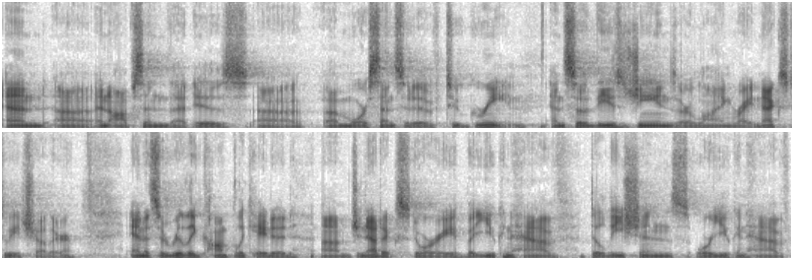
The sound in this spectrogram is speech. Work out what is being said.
and uh, an opsin that is uh, uh, more sensitive to green. And so these genes are lying right next to each other. And it's a really complicated um, genetic story, but you can have deletions or you can have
